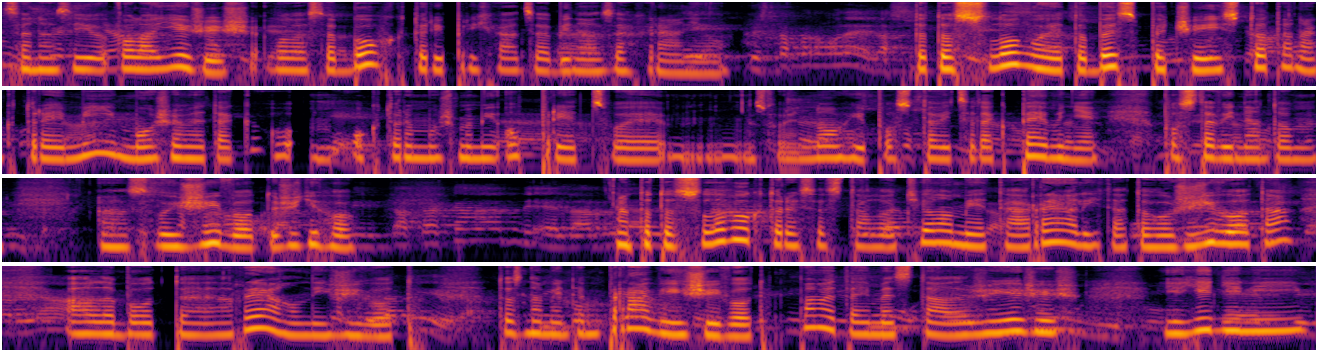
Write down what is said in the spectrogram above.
sa nazýva, volá Ježiš. Volá sa Boh, ktorý prichádza, aby nás zachránil. Toto slovo je to bezpečie, istota, na ktorej my môžeme tak, o, o ktoré môžeme my oprieť svoje, svoje nohy, postaviť sa tak pevne, postaviť na tom svoj život, žiť ho. A toto slovo, ktoré sa stalo telom, je tá realita toho života, alebo ten reálny život. To znamená ten pravý život. Pamätajme stále, že Ježiš je jediný,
